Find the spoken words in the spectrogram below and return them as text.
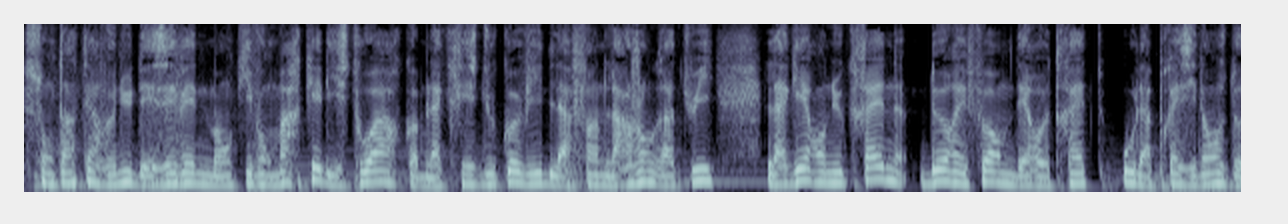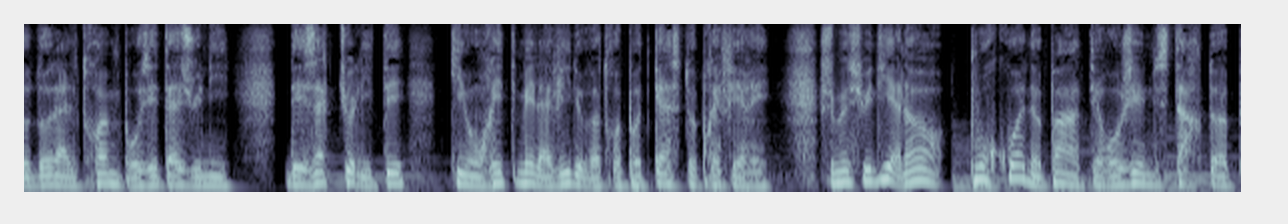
sont intervenus des événements qui vont marquer l'histoire comme la crise du Covid, la fin de l'argent gratuit, la guerre en Ukraine, deux réformes des retraites ou la présidence de Donald Trump aux États-Unis. Des actualités qui ont rythmé la vie de votre podcast préféré. Je me suis dit alors, pourquoi ne pas interroger une start-up,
